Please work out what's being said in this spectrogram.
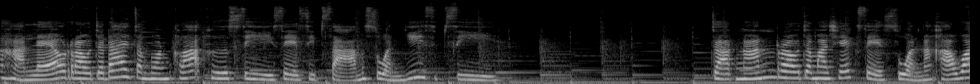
อาหารแล้วเราจะได้จำนวนคละคือ 4 เศษ 13 ส่วน 24 จากนั้นเราจะมาเช็คเศษส่วนนะคะ ว่า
